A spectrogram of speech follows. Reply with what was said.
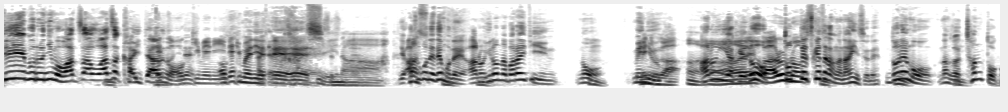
テーブルにもわざわざ書いてあるのに大きめにね。大きめに、ええええいなぁ。いや、あそこででもね、あの、いろんなバラエティのメニューが。あるんやけど、の。取ってつけた感がないんですよね。どれも、なんか、ちゃんと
